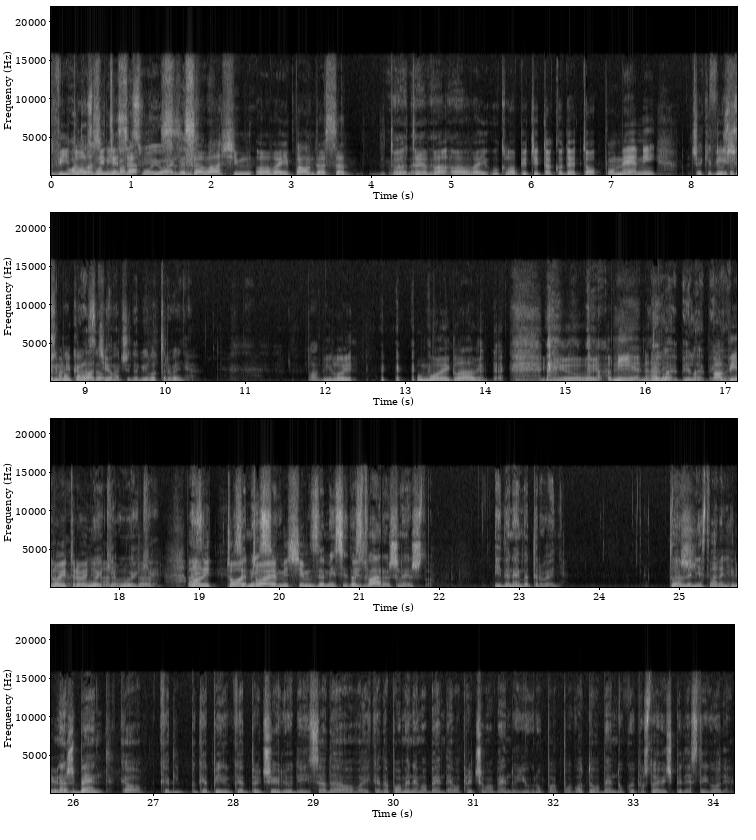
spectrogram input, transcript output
vi Onda dolazite sa, svoju agendu. sa vašim, ovaj, pa onda sad to Da, da, treba da, da. Ovaj, uklopiti, tako da je to po meni Čekaj, to više manipulacijom. znači da je bilo trvenja. Pa bilo je u mojoj glavi. I, ovaj, nije, ali, Bilo je, bilo je, bilo Pa bilo je i bilo je. trvenja, Uvek je, naravno. uvek da. je. ali to, to je, mislim... Zamisli da iz- stvaraš nešto i da nema trvenja. To onda nije stvaranje. Naš bend, kao kad, kad, kad pričaju ljudi i sada ovaj, kada pomenemo bend, evo pričamo o bendu U grupa, pogotovo bendu koji postoji već 53 godine.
